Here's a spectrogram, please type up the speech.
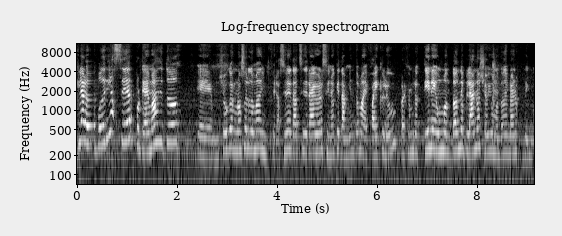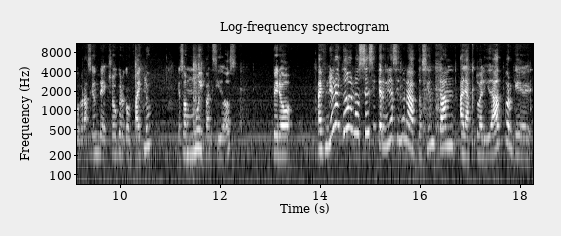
Claro, podría ser, porque además de todo, eh, Joker no solo toma de inspiración de Taxi Driver, sino que también toma de Fight Club. Por ejemplo, tiene un montón de planos, yo vi un montón de planos de incorporación de Joker con Fight Club, que son muy parecidos. Pero al final de todo, no sé si termina siendo una adaptación tan a la actualidad, porque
